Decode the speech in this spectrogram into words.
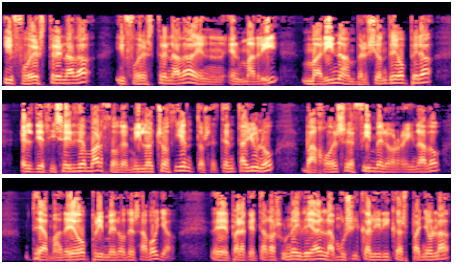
y fue estrenada y fue estrenada en, en Madrid, Marina en versión de ópera, el 16 de marzo de 1871, bajo ese efímero reinado de Amadeo I de Saboya. Eh, para que te hagas una idea, en la música lírica española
